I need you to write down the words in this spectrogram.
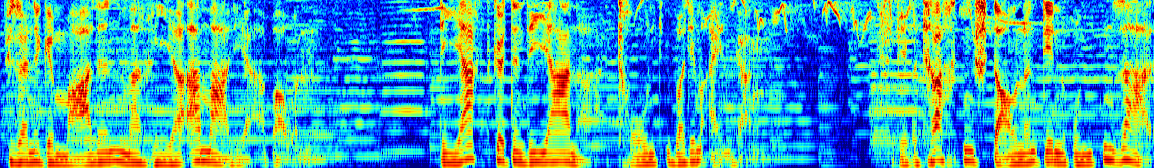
für seine Gemahlin Maria Amalia erbauen. Die Jagdgöttin Diana thront über dem Eingang. Wir betrachten staunend den runden Saal.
